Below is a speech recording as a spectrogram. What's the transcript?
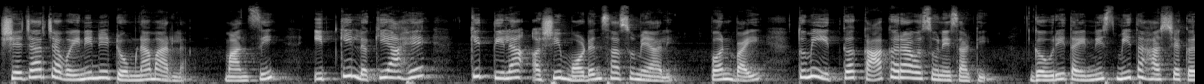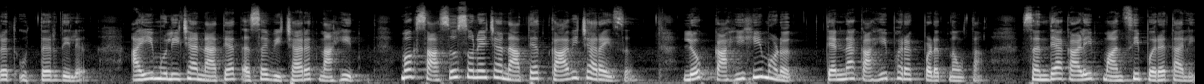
शेजारच्या वहिनीने टोमणा मारला. मानसी इतकी लकी आहे की तिला अशी मॉडर्न सासू मिळाली. पण बाई तुम्ही इतकं का करावं सुनेसाठी? गौरीताईंनी स्मितहास्य करत उत्तर दिलं. आई मुलीच्या नात्यात असं विचारत नाहीत. मग सासू सुनेच्या नात्यात का विचारायचं? लोक काहीही म्हणत त्यांना काही फरक पडत नव्हता. संध्याकाळी मानसी परत आली.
